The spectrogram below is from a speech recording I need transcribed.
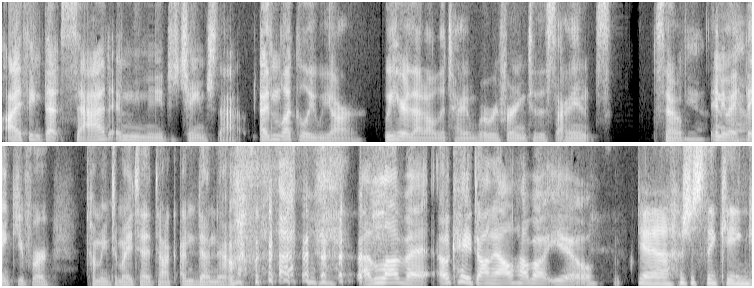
I think that's sad and we need to change that. And luckily we are. We hear that all the time. We're referring to the science. So, yeah, anyway, yeah. thank you for coming to my TED Talk. I'm done now. I love it. Okay, Donnell, how about you? Yeah, I was just thinking.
